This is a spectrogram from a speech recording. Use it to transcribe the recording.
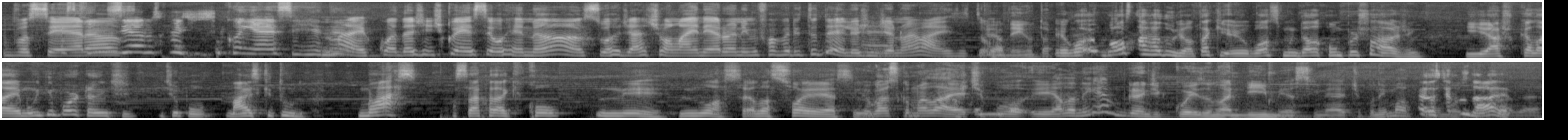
você era. 15 anos que a gente se conhece, Renan. Não, é, quando a gente conheceu o Renan, Sword Art Online era o anime favorito dele. Hoje em dia não é mais. Então. Nem no tapete. eu, eu gosto da Haruhi, ela tá aqui. Eu gosto muito dela como personagem. E acho que ela é muito importante, tipo, mais que tudo. Mas, a Sakura Gikou, né, nossa, ela só é assim. Eu gosto como ela é, tipo, e ela nem é grande coisa no anime, assim, né? Tipo, nem uma. Ela é secundária. né?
